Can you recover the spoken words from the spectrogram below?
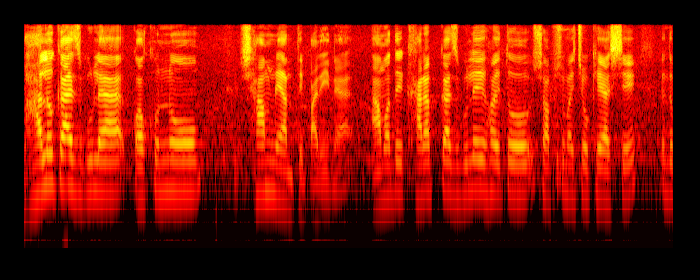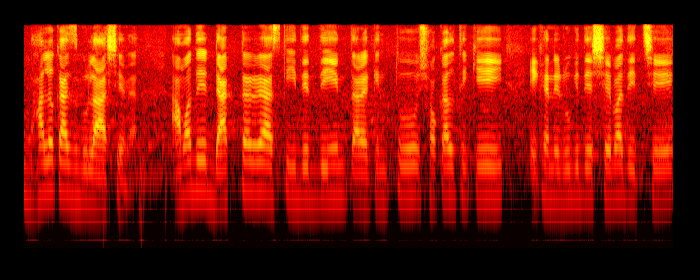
ভালো কাজগুলা কখনো সামনে আনতে পারি না। আমাদের খারাপ কাজগুলোই হয়তো সবসময় চোখে আসে, কিন্তু ভালো কাজগুলো আসে না। আমাদের ডাক্তাররা আজকে ঈদের দিন, তারা কিন্তু সকাল থেকেই এখানে রুগীদের সেবা দিচ্ছে,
